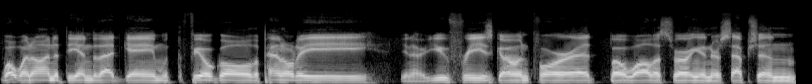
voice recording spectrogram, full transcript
what went on at the end of that game with the field goal, the penalty, you know, Hugh Freeze going for it, Bo Wallace throwing interception,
